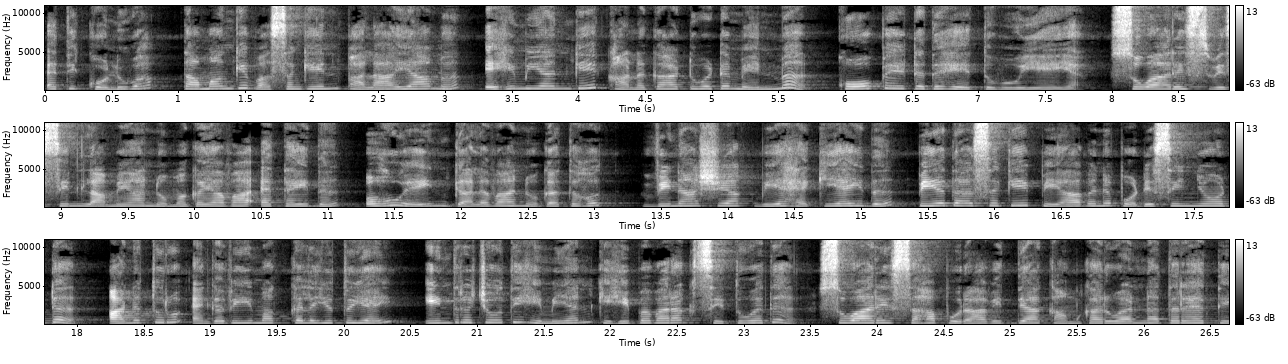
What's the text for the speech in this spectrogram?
ඇති කොළුවා තමන්ගේ වසඟෙන් පලායාම එහිමියන්ගේ කනගාටුවට මෙන්ම කෝපේටද හේතු වූයේය. සුවාරිස් විසින් ළමයා නොමග යවා ඇතැයිද ඔහු එයින් ගලවා නොගතහොත් විනාශයක් විය හැකියයිද පියදාසගේ පියාවන පොඩිසිඤ්ඤෝට අනතුරු ඇඟවීමක් කළ යුතුයයි ඉන්ද්‍රජෝති හිමියන් කිහිපවරක් සිතුවද සුවාරිස් සහ පුරාවිද්‍යා කම්කරුවන් අතර ඇති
